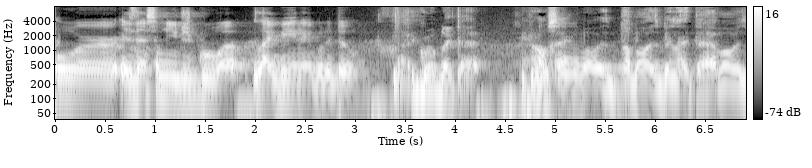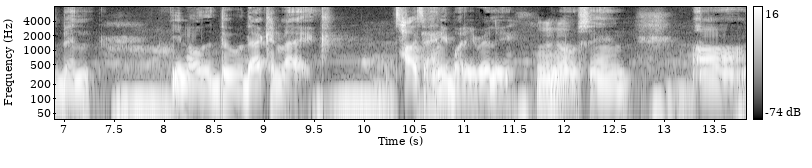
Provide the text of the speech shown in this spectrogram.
or is that something you just grew up like being able to do? I grew up like that. You know what I'm saying? I've always I've always been like that. I've always been, you know, the dude that can like talk to anybody really. You know what I'm saying? Um,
